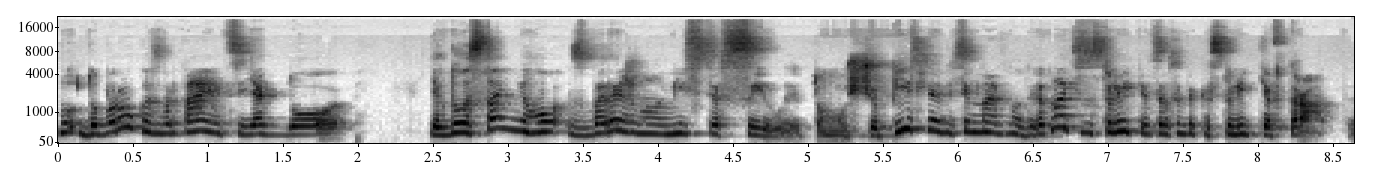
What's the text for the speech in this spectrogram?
ну, до бароко звертається як до. Як до останнього збереженого місця сили, тому що після 18-19 століття це все таки століття втрат е,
